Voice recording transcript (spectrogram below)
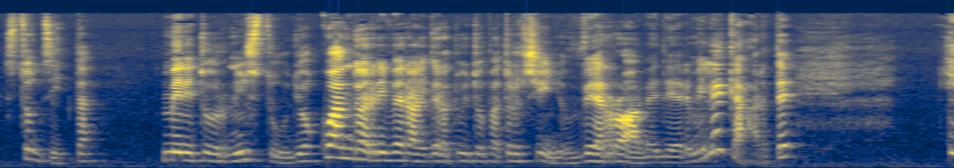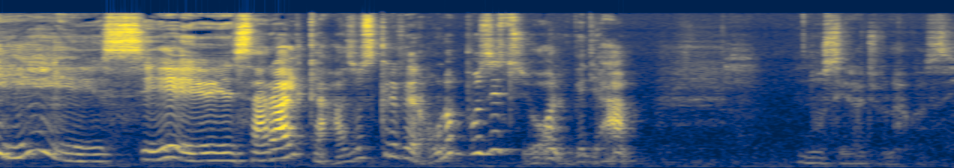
sto zitta, me ne torno in studio. Quando arriverà il gratuito patrocinio verrò a vedermi le carte e se sarà il caso scriverò un'opposizione, vediamo. Non si ragiona così.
